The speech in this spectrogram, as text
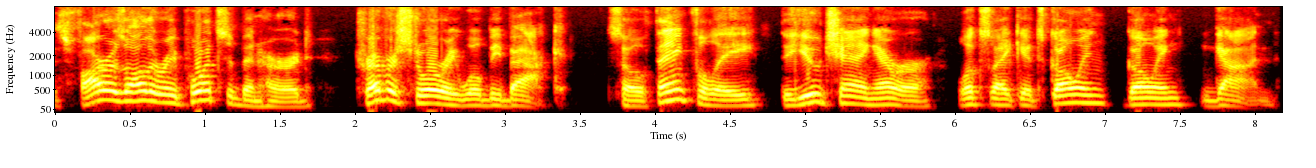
as far as all the reports have been heard, Trevor Story will be back. So thankfully, the Yu Chang error looks like it's going, going, gone.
